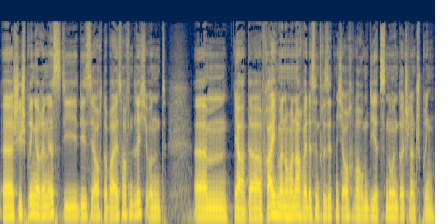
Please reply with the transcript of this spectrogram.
äh, Skispringerin ist, die dieses Jahr auch dabei ist hoffentlich. Und ähm, ja, da frage ich mal nochmal nach, weil das interessiert mich auch, warum die jetzt nur in Deutschland springen.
